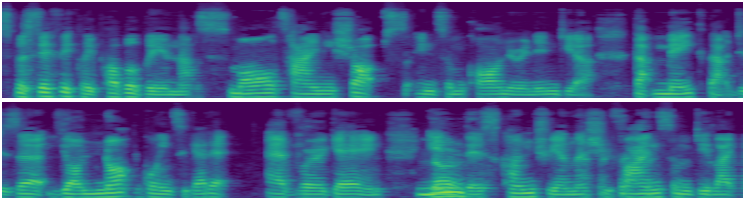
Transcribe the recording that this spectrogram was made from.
specifically probably in that small, tiny shops in some corner in India that make that dessert, you're not going to get it ever again no. in this country unless you find somebody like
